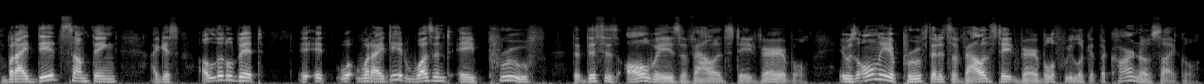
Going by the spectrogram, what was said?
But I did something, I guess, a little bit. It, it, what I did wasn't a proof that this is always a valid state variable. It was only a proof that it's a valid state variable if we look at the Carnot cycle.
